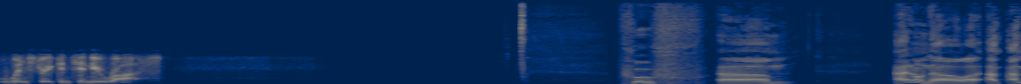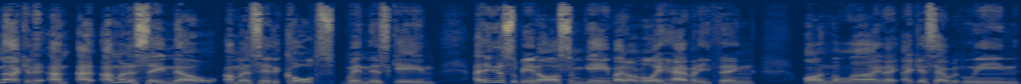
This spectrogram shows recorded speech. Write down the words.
win streak continue, Ross? Whew. Um, I don't know. I, I'm I'm not gonna. I'm I, I'm gonna say no. I'm gonna say the Colts win this game. I think this will be an awesome game. But I don't really have anything on the line. I, I guess I would lean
